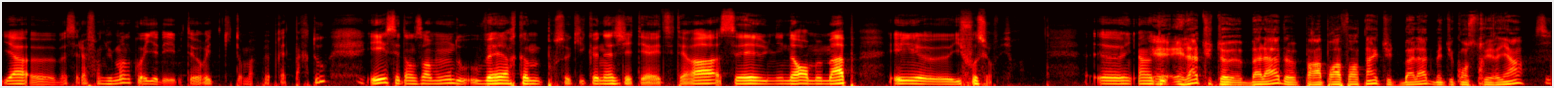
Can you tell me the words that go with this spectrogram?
Il y a, euh, bah, c'est la fin du monde quoi. Il y a des météorites qui tombent à peu près de partout et c'est dans un monde ouvert comme pour ceux qui connaissent GTA etc. C'est une énorme map et euh, il faut survivre. Euh, un Et, et là, tu te balades par rapport à Fortnite, tu te balades, mais tu construis rien. si.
